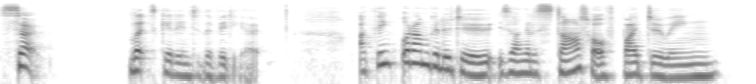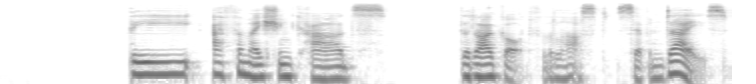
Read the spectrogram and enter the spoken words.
So let's get into the video. I think what I'm going to do is I'm going to start off by doing the affirmation cards that I got for the last seven days.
